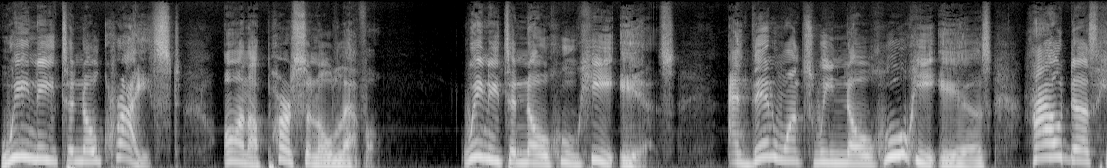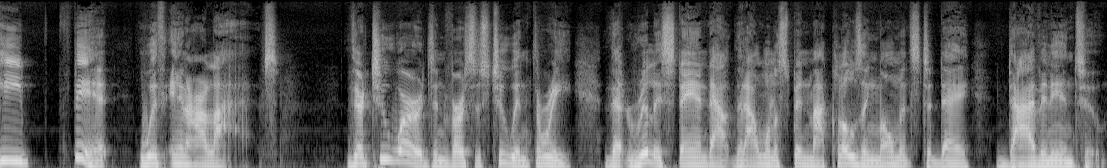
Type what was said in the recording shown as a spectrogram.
We need to know Christ on a personal level. We need to know who he is. And then once we know who he is, how does he fit within our lives? There are two words in verses two and three that really stand out that I want to spend my closing moments today diving into.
